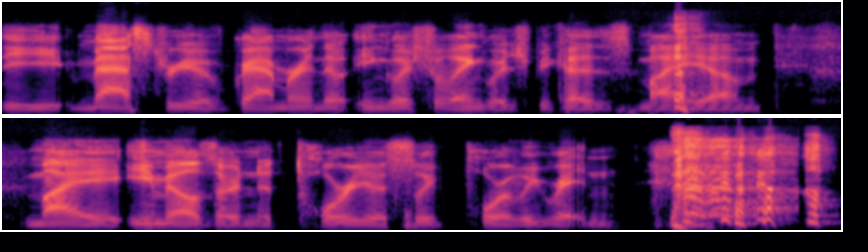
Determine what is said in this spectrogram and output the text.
the mastery of grammar in the English language because my um, my emails are notoriously poorly written.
